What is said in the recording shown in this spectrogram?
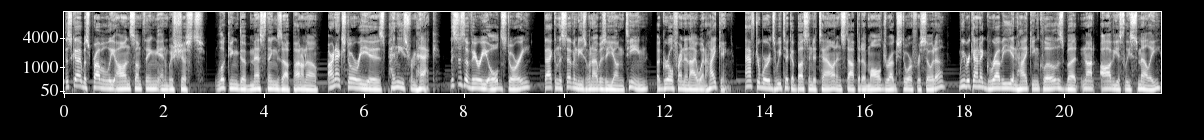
This guy was probably on something and was just looking to mess things up. I don't know. Our next story is Pennies from Heck. This is a very old story. Back in the 70s, when I was a young teen, a girlfriend and I went hiking. Afterwards, we took a bus into town and stopped at a mall drugstore for soda. We were kind of grubby in hiking clothes, but not obviously smelly.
